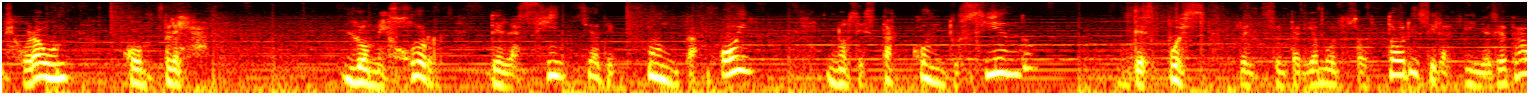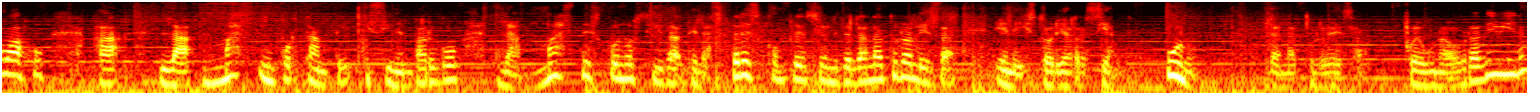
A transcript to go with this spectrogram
mejor aún, compleja. Lo mejor de la ciencia de punta hoy nos está conduciendo después presentaríamos los autores y las líneas de trabajo a la más importante y sin embargo la más desconocida de las tres comprensiones de la naturaleza en la historia reciente. Uno, la naturaleza fue una obra divina.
